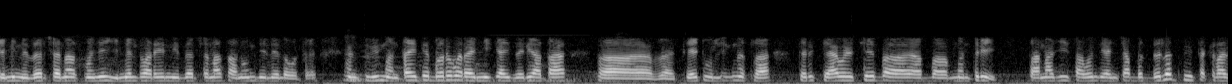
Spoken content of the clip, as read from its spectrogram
हे मी निदर्शनास म्हणजे ईमेलद्वारे निदर्शनास आणून दिलेलं होतं. आणि तुम्ही म्हणताय ते बरोबर आहे. मी काही जरी आता थेट उल्लेख नसला तरी त्यावेळेचे मंत्री तानाजी सावंत यांच्याबद्दलच मी तक्रार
